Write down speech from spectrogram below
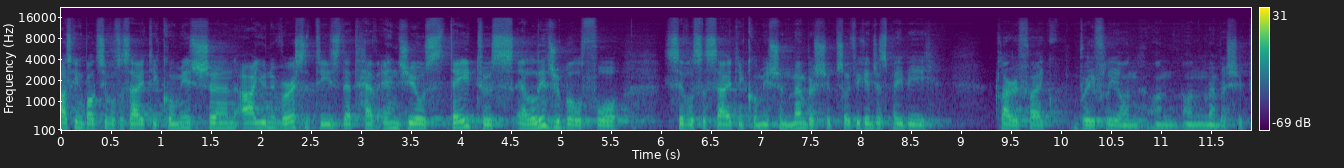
asking about civil society commission. Are universities that have NGO status eligible for civil society commission membership? So if you can just maybe clarify briefly on, on, on membership.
